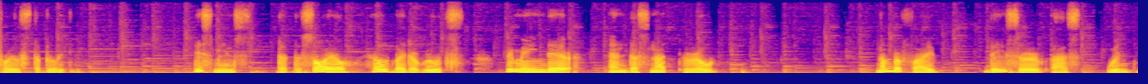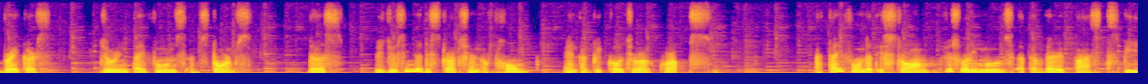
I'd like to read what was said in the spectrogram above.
soil stability. This means that the soil held by the roots remain there and does not erode. Number 5. They serve as windbreakers during typhoons and storms, thus reducing the destruction of home and agricultural crops. A typhoon that is strong usually moves at a very fast speed.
